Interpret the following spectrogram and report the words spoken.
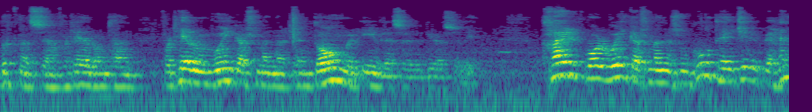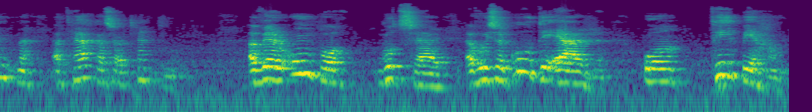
luknelse han forteller om. Han forteller om vingarsmennene til en domer i Vreser og Gjøselig. Her var vingarsmenn som god til givet i hendene at teka seg av tempelen. At være om på Guds her, at vise god i ære og tilbe han.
